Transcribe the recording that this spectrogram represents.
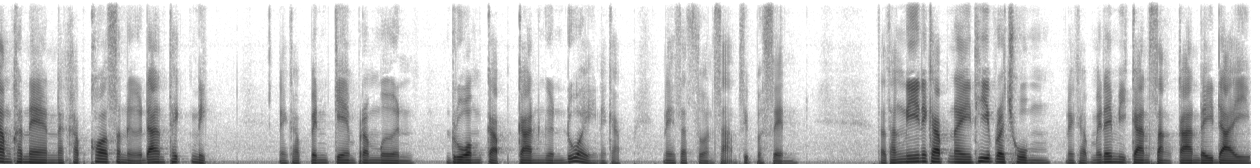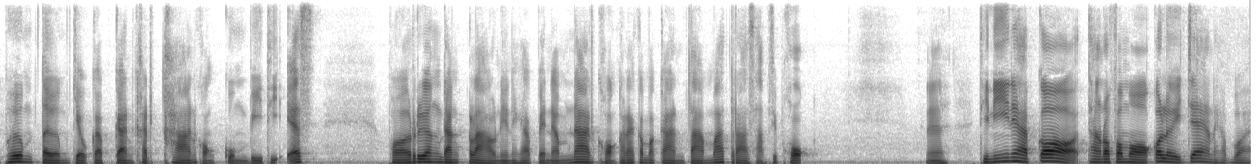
นำคะแนนนะครับข้อเสนอด้านเทคนิคนะครับเป็นเกมประเมินรวมกับการเงินด้วยนะครับในสัดส่วน 30% แต่ทั้งนี้นะครับในที่ประชุมนะครับไม่ได้มีการสั่งการใด ๆ เพิ่มเติมเกี่ยวกับการคัดค้านของกลุ่ม BTS เพราะเรื่องดังกล่าวเนี่ยนะครับเป็นอำนาจของคณะกรรมการตามมาตรา 36นะทีนี้นะครับก็ทางรฟมก็เลยแจ้งนะครับว่า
